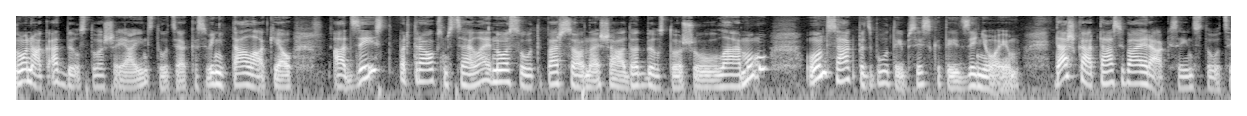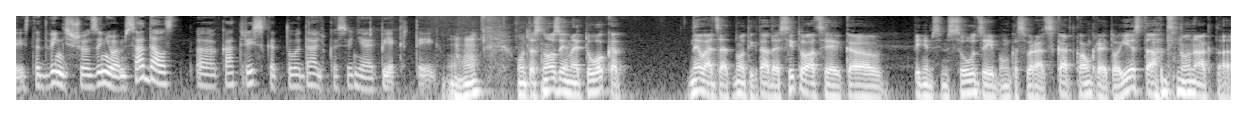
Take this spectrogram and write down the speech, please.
nonāk atbilstošajā institūcijā, kas viņu tālāk jau atzīst par trauksmes cēlēju, nosūta personai šādu atbilstošu lēmumu un sāk pēc būtības izskatīt ziņojumu. Dažkārt tās ir vairākas institūcijas, tad viņas šo ziņojumu sadalās, katra izskata to daļu, kas viņai ir piekritīga. Mhm. -huh. Un tas nozīmē to, ka nevajadzētu notikt tādai situācijai, ka pieņemsim sūdzību, un kas varētu skart konkrēto iestādi, nonāk tā,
